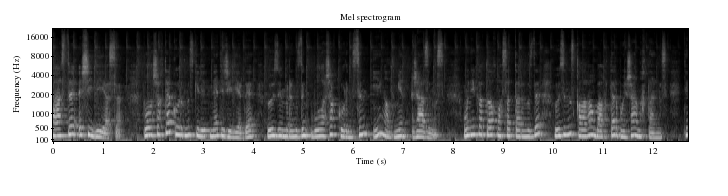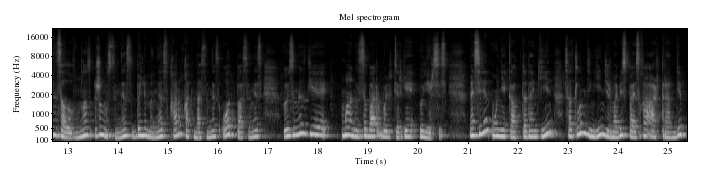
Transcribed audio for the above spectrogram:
Басты іш идеясы. Болашақта көргіңіз келетін нәтижелерді өз өміріңіздің болашақ көрінісін ең алдымен жазыңыз. Он екі апталық мақсаттарыңызды өзіңіз қалаған бағыттар бойынша анықтаңыз. Денсаулығыңыз жұмысыңыз біліміңіз қарым қатынасыңыз отбасыңыз өзіңізге маңызы бар бөліктерге бөлерсіз. Мәселен он екі аптадан кейін сатылым деңгейін жиырма бес пайызға арттырамын деп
